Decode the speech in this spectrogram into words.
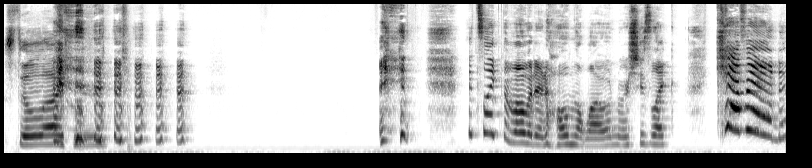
still alive here." it's like the moment in Home Alone where she's like, Kevin!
